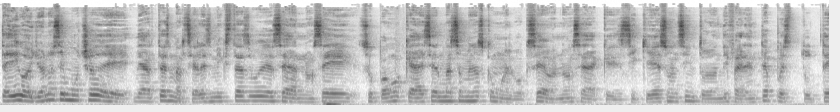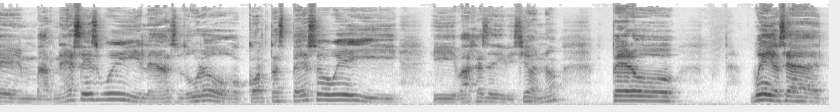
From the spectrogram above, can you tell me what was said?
te digo, yo no sé mucho de, de artes marciales mixtas, güey, o sea, no sé, supongo que ha de ser más o menos como el boxeo, ¿no? O sea, que si quieres un cinturón diferente, pues tú te embarneces, güey, y le das duro o cortas peso, güey, y, y bajas de división, ¿no? Pero, güey, o sea,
